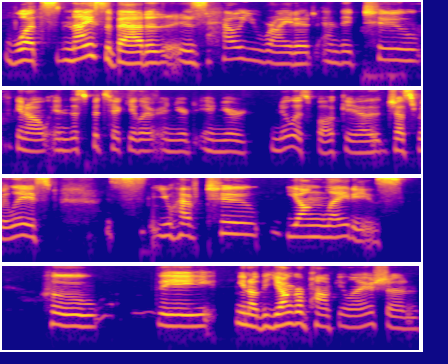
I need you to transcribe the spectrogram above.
what's nice about it is how you write it, and the two, you know, in this particular, in your in your newest book, you just released, you have two young ladies who the you know the younger population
